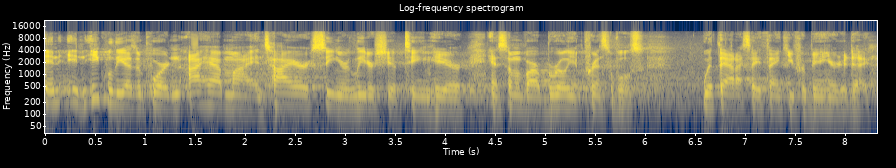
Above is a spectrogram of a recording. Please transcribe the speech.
and, and, equally as important, I have my entire senior leadership team here and some of our brilliant principals. With that, I say thank you for being here today.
